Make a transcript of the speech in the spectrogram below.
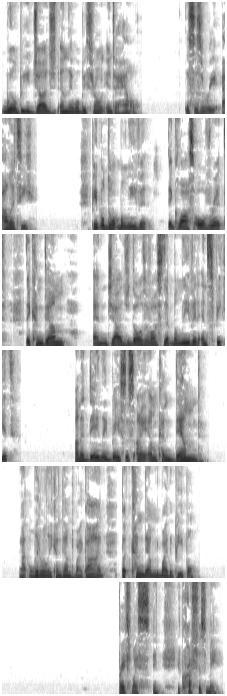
will be judged and they will be thrown into hell. This is a reality. People don't believe it. They gloss over it. They condemn and judge those of us that believe it and speak it. On a daily basis, I am condemned not literally condemned by God, but condemned by the people. Breaks my, it, it crushes me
